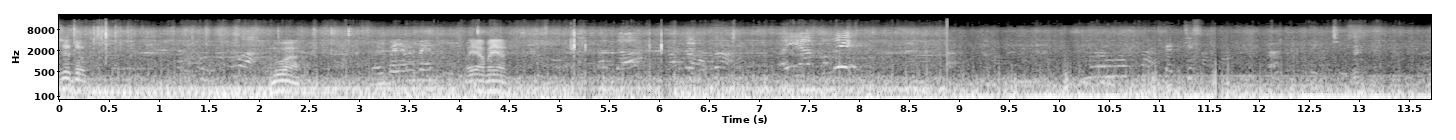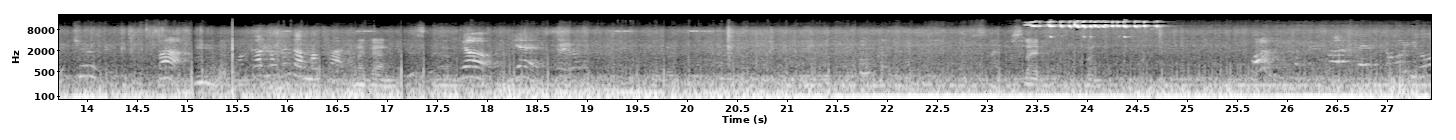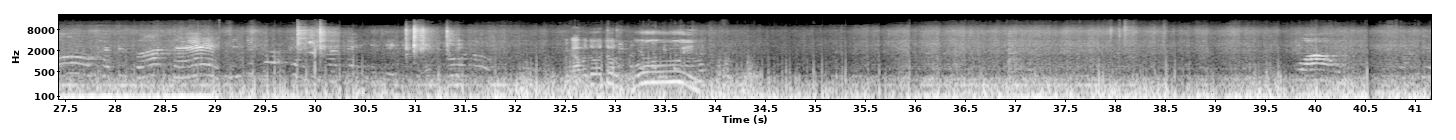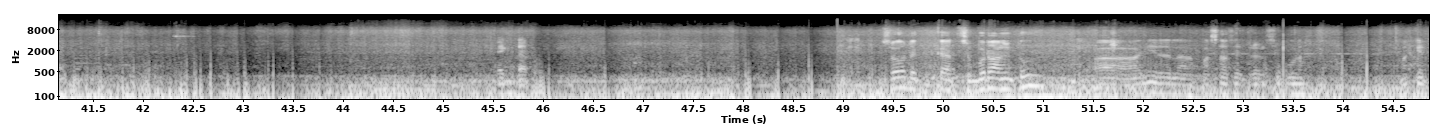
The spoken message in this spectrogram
взять, да. Seberang tu uh, Ini adalah pasar sentral Cebu lah Market.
